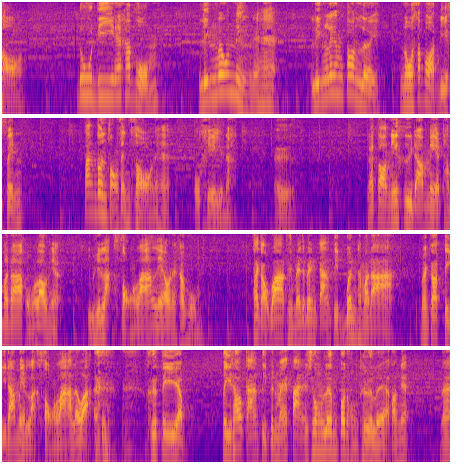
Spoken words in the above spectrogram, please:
0 0ดูดีนะครับผมลิงเวลหนึ่งนะฮะ ลิงเริ่มต้นเลย no support defense ตั้งต้น2 2 0 0 0นะฮะ โอเคอยู่นะ เออ และตอนนี้คือดาเมจธรรมดาของเราเนี่ย อยู่ที่หลัก 2 ล้านแล้วนะครับผม ถ้ากับว่าถึงแม้จะเป็นการติดเบิ้ลธรรมดา มันก็ตีดาเมจหลัก 2 ล้านแล้วอะคือตีแบบตีเท่าการติดเป็นไม้ตายในช่วงเริ่มต้นของเธอเลยอะตอนเนี้ยนะ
